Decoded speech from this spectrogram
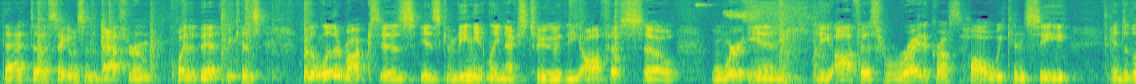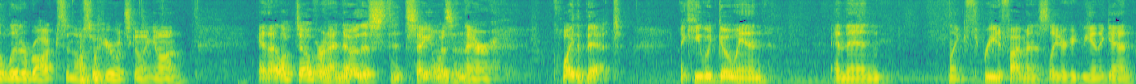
that uh, Sagan was in the bathroom quite a bit because where the litter box is, is conveniently next to the office. So when we're in the office, right across the hall, we can see into the litter box and also hear what's going on. And I looked over and I noticed that Sagan was in there quite a bit. Like he would go in, and then like three to five minutes later he'd be in again.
